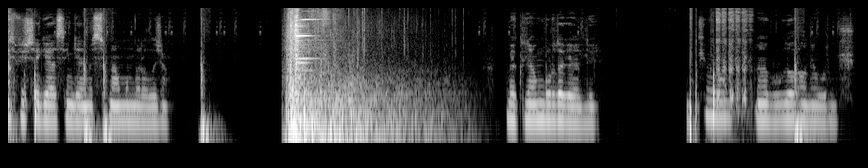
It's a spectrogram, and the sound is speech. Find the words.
Hiçbir şey gelsin gelmesin ben bunları alacağım. Bekleyen burada geldi. Kim lan? Ha bu da hane vurmuş.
